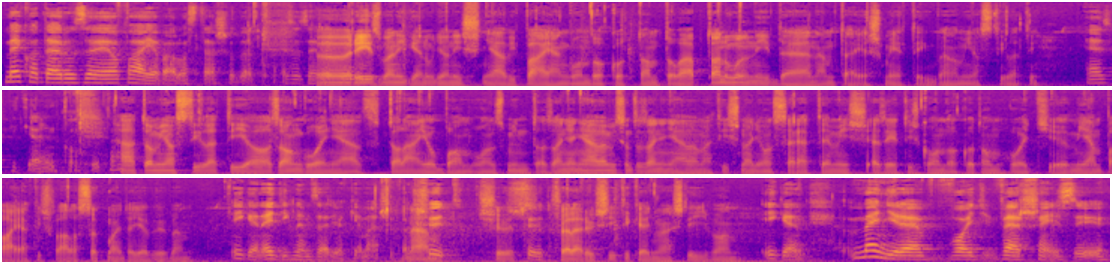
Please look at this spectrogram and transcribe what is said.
Meghatározza-e a pályaválasztásodat ez az eredmény? részben igen, ugyanis nyelvi pályán gondolkodtam tovább tanulni, de nem teljes mértékben, ami azt illeti. Ez mit jelent konkrétan? Hát ami azt illeti, az angol nyelv talán jobban vonz, mint az anyanyelvem, viszont az anyanyelvemet is nagyon szeretem, és ezért is gondolkodom, hogy milyen pályát is válaszok majd a jövőben. Igen, egyik nem zárja ki a másikat. Nem, Sőt, sőt, sőt. felerősítik egymást, így van. Igen. Mennyire vagy versenyző?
